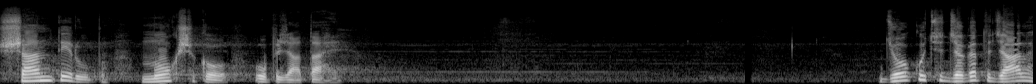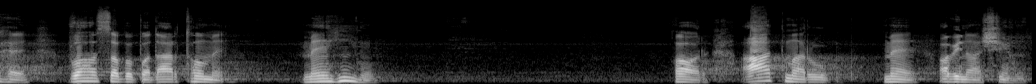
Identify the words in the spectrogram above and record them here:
शांति रूप मोक्ष को उपजाता है। जो कुछ जगत जाल है, वह सब पदार्थों में मैं ही हूँ। और आत्मा रूप मैं अविनाशी हूँ।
